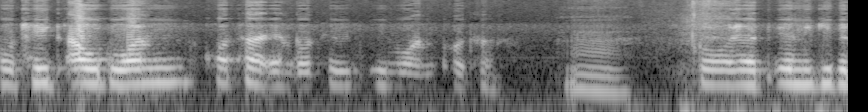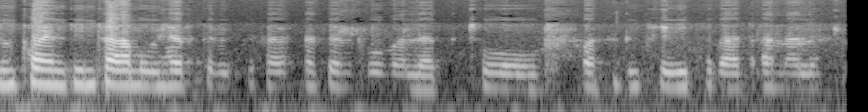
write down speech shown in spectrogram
rotate out one quarter and rotate in one quarter. Mm. So at any given point in time, we have 75% overlap to facilitate that analysis.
